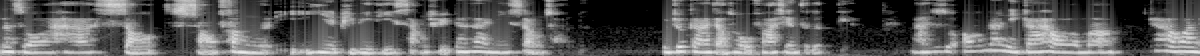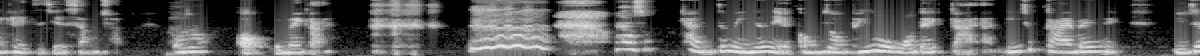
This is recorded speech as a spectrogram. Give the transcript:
那时候他少少放了一页 PPT 上去，但他已经上传了。我就跟他讲说，我发现这个点，然后他就说：“哦，那你改好了吗？改好的话，你可以直接上传。”我说：“哦，我没改。”我想说，看这明明就是你的工作，凭什么我得改啊？你就改呗，你你就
